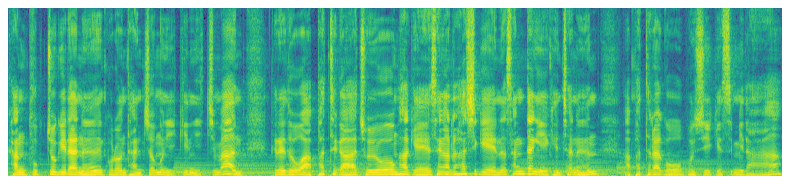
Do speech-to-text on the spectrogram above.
강 북쪽이라는 그런 단점은 있긴 있지만 그래도 아파트가 조용하게 생활을 하시기에는 상당히 괜찮은 아파트 라고 볼 수 있겠습니다.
